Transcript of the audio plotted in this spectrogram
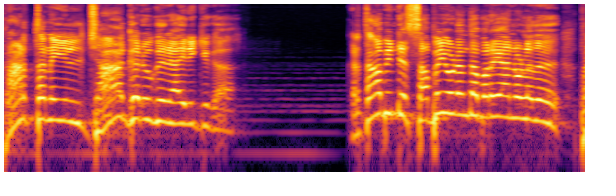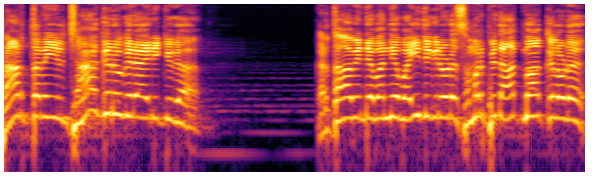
പ്രാർത്ഥനയിൽ ജാഗരൂകരായിരിക്കുക. കർത്താവിന്റെ സഭയോട് എന്താ പറയാനുള്ളത്? പ്രാർത്ഥനയിൽ ജാഗരൂകരായിരിക്കുക. കർത്താവിന്റെ വന്യ വൈദികരോട് സമർപ്പിത ആത്മാക്കളോട്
